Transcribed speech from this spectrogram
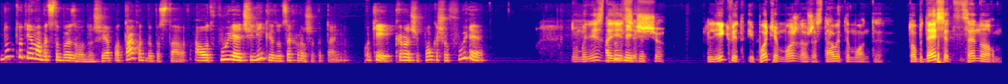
Ну тут я, мабуть, з тобою згоден, що я б отак от би поставив. А от Фурія чи Ліквід, це хороше питання. Окей, коротше, поки що Фурія. Ну, мені здається, Liquid. що Ліквід, і потім можна вже ставити Монте. Топ-10 це норм.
